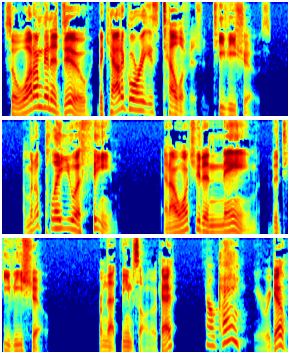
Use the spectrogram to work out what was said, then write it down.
So, what I'm going to do, the category is television, TV shows. I'm going to play you a theme, and I want you to name the TV show from that theme song, okay? okay. Here we go.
